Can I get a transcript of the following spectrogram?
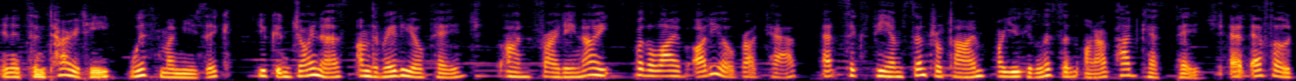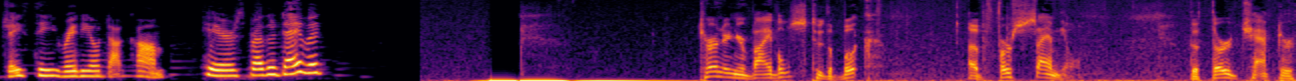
in its entirety with my music, you can join us on the radio page on Friday nights for the live audio broadcast at 6 p.m. Central Time, or you can listen on our podcast page at fojcradio.com. Here's Brother David. Turn in your Bibles to the book of 1 Samuel, the third chapter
